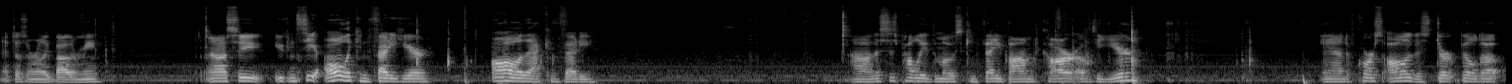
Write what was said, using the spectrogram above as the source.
that doesn't really bother me. Uh, so you, you can see all the confetti here. All of that confetti. Uh, this is probably the most confetti-bombed car of the year. And, of course, all of this dirt buildup.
